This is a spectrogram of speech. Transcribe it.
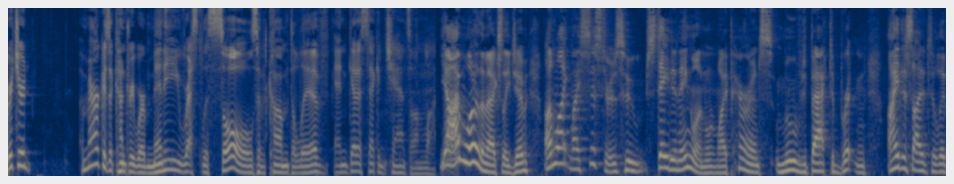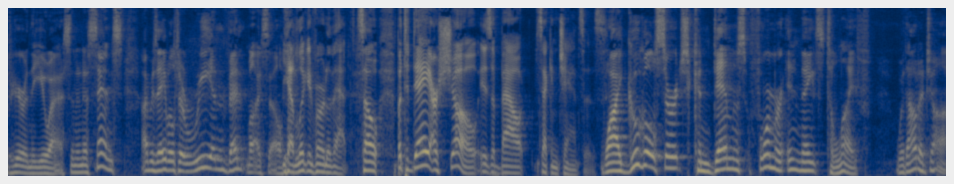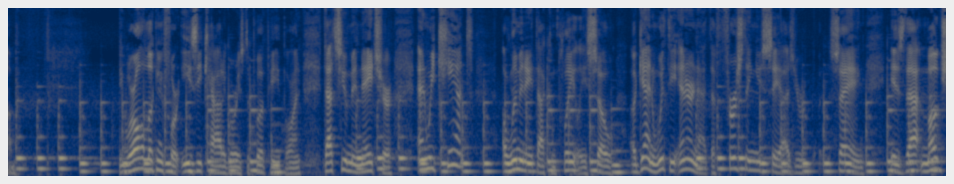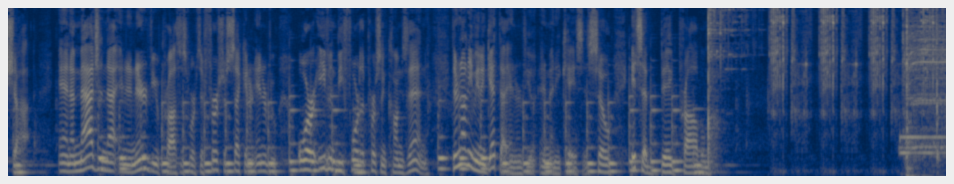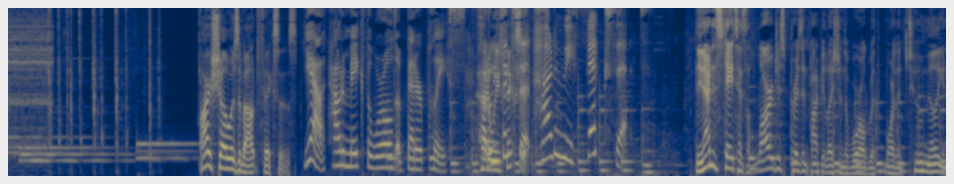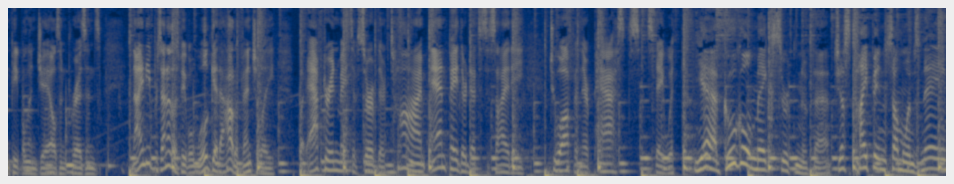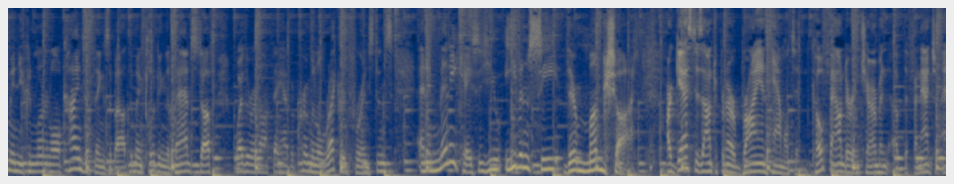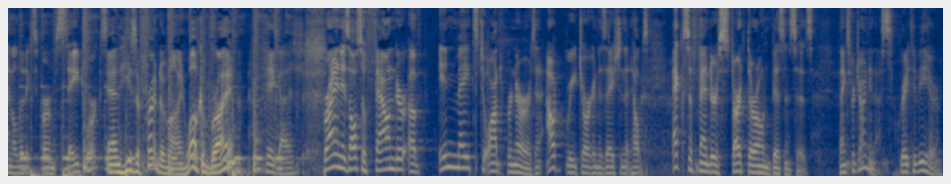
Richard, America's a country where many restless souls have come to live and get a second chance on life. Yeah, I'm one of them actually, Jim. Unlike my sisters who stayed in England when my parents moved back to Britain, I decided to live here in the US. And in a sense, I was able to reinvent myself. Yeah, looking forward to that. So, but today our show is about second chances. Why Google search condemns former inmates to life without a job. We're all looking for easy categories to put people in. That's human nature. And we can't eliminate that completely. So, again, with the internet, the first thing you see, as you're saying, is that mugshot. And imagine that in an interview process where it's a first or second interview, or even before the person comes in. They're not even going to get that interview in many cases. So it's a big problem. Our show is about fixes. Yeah, how to make the world a better place. How, do we fix it? How do we fix it? The United States has the largest prison population in the world with more than 2 million people in jails and prisons. 90% of those people will get out eventually, but after inmates have served their time and paid their debt to society, too often their pasts stay with them. Yeah, Google makes certain of that. Just type in someone's name and you can learn all kinds of things about them, including the bad stuff, whether or not they have a criminal record, for instance. And in many cases, you even see their mugshot. Our guest is entrepreneur Brian Hamilton, co founder and chairman of the financial analytics firm SageWorks. And he's a friend of mine. Welcome, Brian. Hey, guys. Brian is also founder of Inmates to Entrepreneurs, an outreach organization that helps ex offenders start their own businesses. Thanks for joining us. Great to be here.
